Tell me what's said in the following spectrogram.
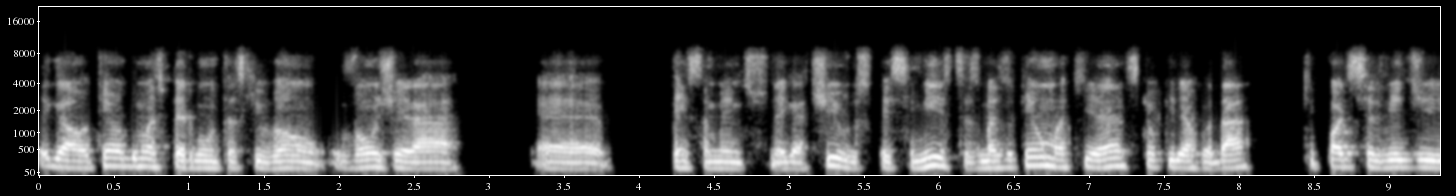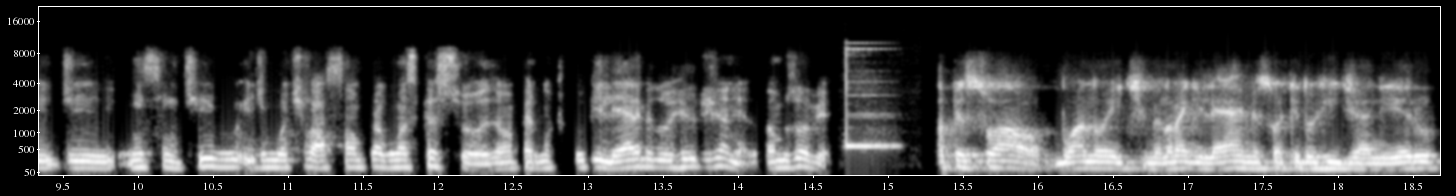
Legal, tem algumas perguntas que vão vão gerar é, pensamentos negativos, pessimistas, mas eu tenho uma aqui antes que eu queria rodar que pode servir de, de incentivo e de motivação para algumas pessoas. É uma pergunta do Guilherme do Rio de Janeiro. Vamos ouvir. Olá pessoal, boa noite. Meu nome é Guilherme, sou aqui do Rio de Janeiro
